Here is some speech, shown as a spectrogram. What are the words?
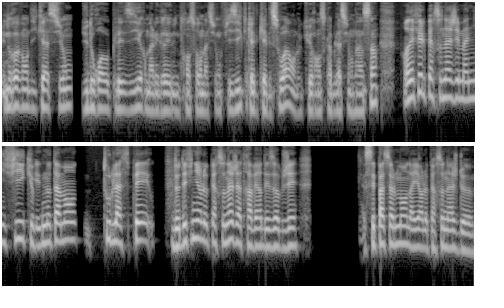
une revendication du droit au plaisir malgré une transformation physique, quelle qu'elle soit, en l'occurrence l'ablation d'un sein. En effet, le personnage est magnifique, et notamment tout l'aspect de définir le personnage à travers des objets. C'est pas seulement d'ailleurs le personnage de,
